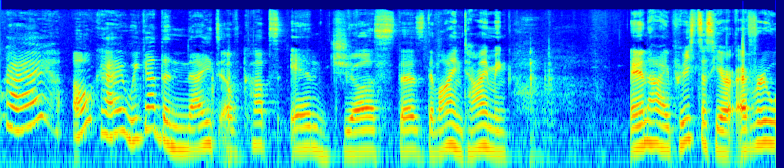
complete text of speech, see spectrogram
okay. Okay. We got the Knight of Cups and Justice. Divine timing and High Priestess here. Every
